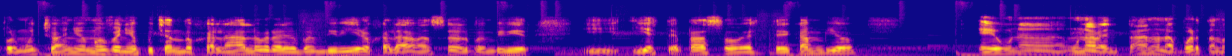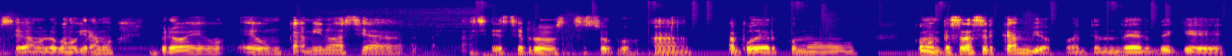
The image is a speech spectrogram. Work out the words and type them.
por muchos años hemos venido escuchando, ojalá lograr el buen vivir, ojalá avanzar al buen vivir, y, este paso, este cambio, es una, ventana, una puerta, no sé, veámoslo como queramos, pero es, un camino hacia, hacia ese proceso, a, a poder como como empezar a hacer cambios, pues, entender de que,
